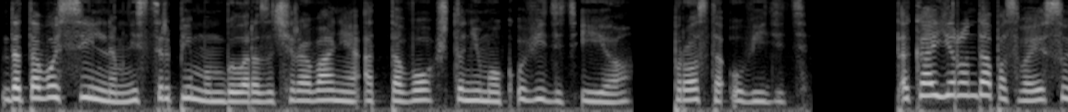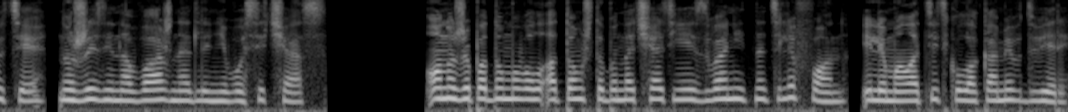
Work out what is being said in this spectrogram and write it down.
До того сильным, нестерпимым было разочарование от того, что не мог увидеть ее. Просто увидеть. Такая ерунда по своей сути, но жизненно важная для него сейчас. Он уже подумывал о том, чтобы начать ей звонить на телефон или молотить кулаками в дверь,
